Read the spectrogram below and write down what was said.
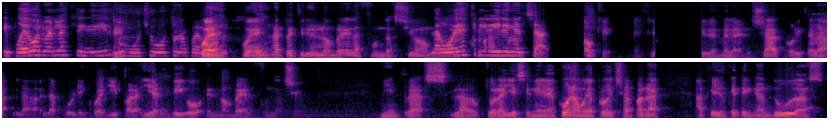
si puede volverlo a escribir, con mucho gusto lo podemos ¿Puedes, ¿Puedes repetir el nombre de la fundación? La voy a escribir en el chat. Ok, escríbemela en el chat. Ahorita la, la, publico allí para, y ya les digo el nombre de la fundación. Mientras la doctora Yesenia Yacona, voy a aprovechar para aquellos que tengan dudas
